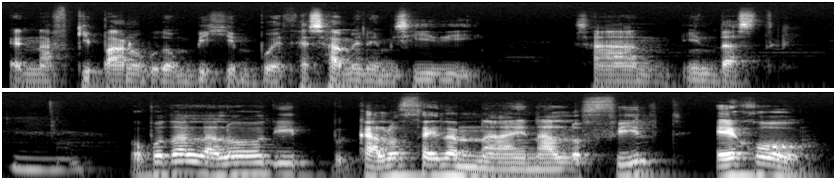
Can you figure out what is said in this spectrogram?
ε, να βγει πάνω από τον πύχη που θέσαμε εμείς ήδη σαν industry. Ναι. Οπότε λέω ότι καλό θα ήταν να είναι ένα άλλο field. Έχω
